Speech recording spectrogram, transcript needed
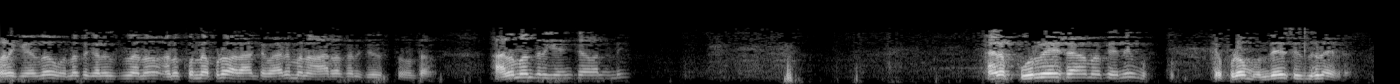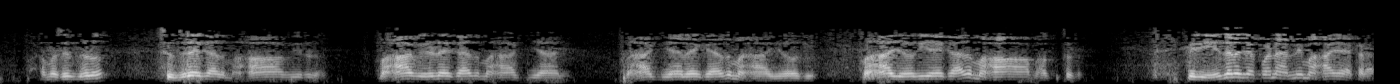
మనకి ఏదో ఉన్నతి కలుగుతుందనో అనుకున్నప్పుడు అలాంటి వారిని మనం ఆరాధన చేస్తూ ఉంటాం. హనుమంతుడికి ఏం కావాలండి? ఆయన పూర్వేశామపి ఎప్పుడో ముందే సిద్ధుడు ఆయన. పరమసిద్ధుడు సిద్ధుడే కాదు మహావీరుడు. మహావీరుడే కాదు మహాజ్ఞాని. మహాజ్ఞానే కాదు మహాయోగి. మహాయోగియే కాదు మహాభక్తుడు. మీరు ఏదైనా చెప్పండి అన్ని మహాయే అక్కడ.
